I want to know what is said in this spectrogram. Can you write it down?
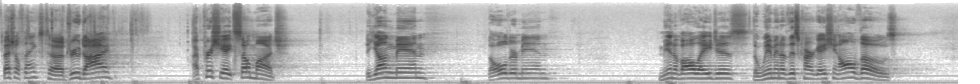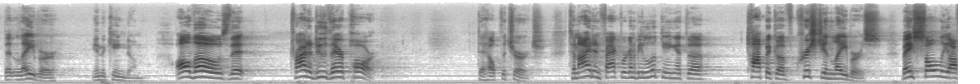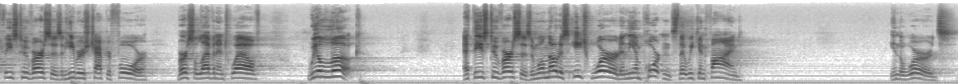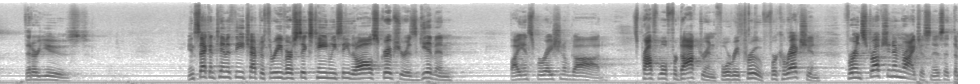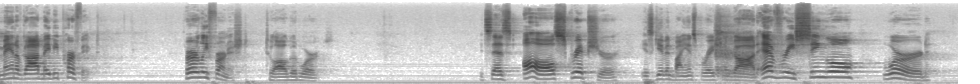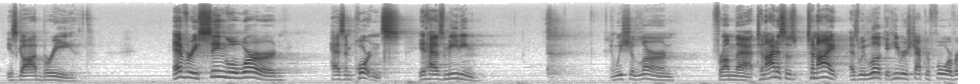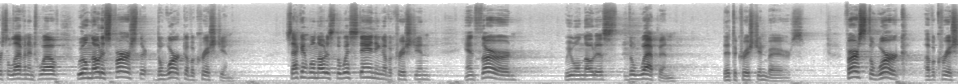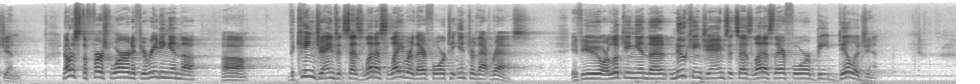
Special thanks to Drew Dye. I appreciate so much the young men, the older men, men of all ages, the women of this congregation, all those that labor in the kingdom, all those that try to do their part to help the church. Tonight, in fact, we're going to be looking at the topic of Christian labors, based solely off these two verses in Hebrews chapter 4, verse 11 and 12. We'll look at these two verses and we'll notice each word and the importance that we can find in the words that are used. In 2 Timothy chapter 3 verse 16 we see that all scripture is given by inspiration of God. It's profitable for doctrine, for reproof, for correction, for instruction in righteousness, that the man of God may be perfect, thoroughly furnished to all good works. It says, All scripture is given by inspiration of God. Every single word is God breathed. Every single word has importance, it has meaning. And we should learn from that. Tonight as, tonight, as we look at Hebrews chapter 4, verse 11 and 12, we'll notice first the, the work of a Christian. Second, we'll notice the withstanding of a Christian. And third, we will notice the weapon that the Christian bears. First, the work of a Christian. Notice the first word, if you're reading in the, uh, the King James, it says, Let us labor, therefore, to enter that rest. If you are looking in the New King James, it says, Let us therefore be diligent.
